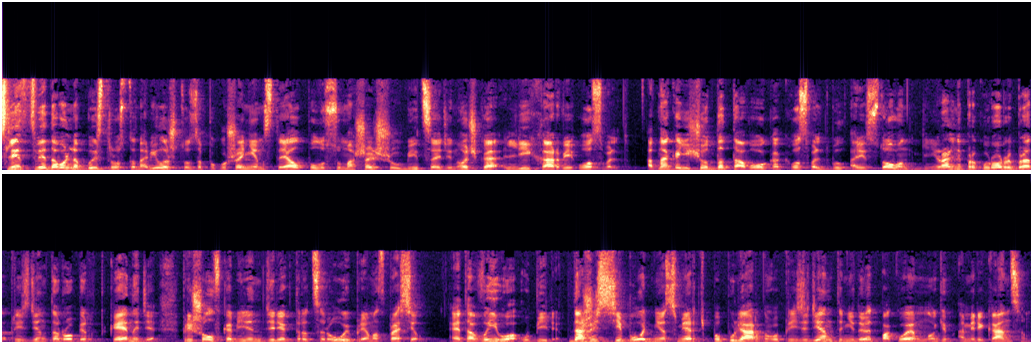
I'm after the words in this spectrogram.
Следствие довольно быстро установило, что за покушением стоял полусумасшедший убийца-одиночка Ли Харви Освальд. Однако еще до того, как Освальд был арестован, генеральный прокурор и брат президента Роберт Кеннеди пришел в кабинет директора ЦРУ и прямо спросил, Это вы его убили. Даже сегодня смерть популярного президента не дает покоя многим американцам.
